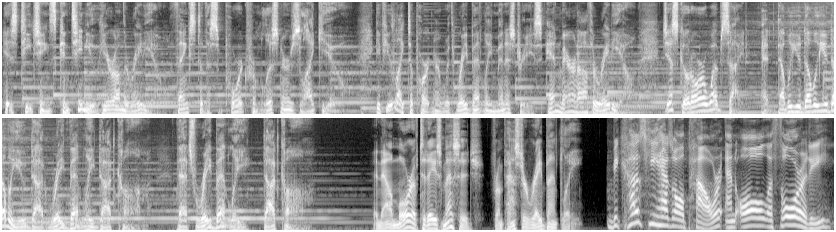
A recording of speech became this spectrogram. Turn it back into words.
his teachings continue here on the radio thanks to the support from listeners like you. If you'd like to partner with Ray Bentley Ministries and Maranatha Radio, just go to our website at www.raybentley.com. That's raybentley.com. And now, more of today's message from Pastor Ray Bentley because he has all power and all authority,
